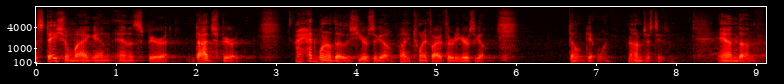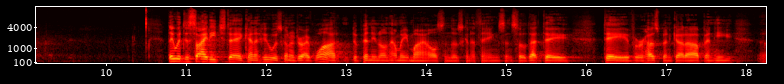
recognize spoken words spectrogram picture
a station wagon and a Spirit, Dodge Spirit. I had one of those years ago, probably 25, 30 years ago. Don't get one. No, I'm just teasing. And um, they would decide each day kind of who was going to drive what, depending on how many miles and those kind of things. And so that day, Dave, her husband, got up and he uh,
